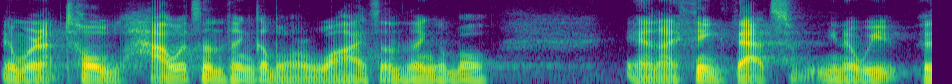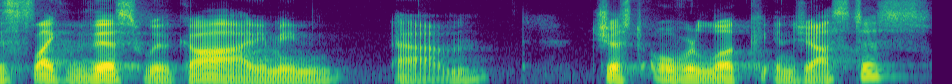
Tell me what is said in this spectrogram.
And we're not told how it's unthinkable or why it's unthinkable. And I think that's, you know, we, it's like this with God. I mean, um, just overlook injustice?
